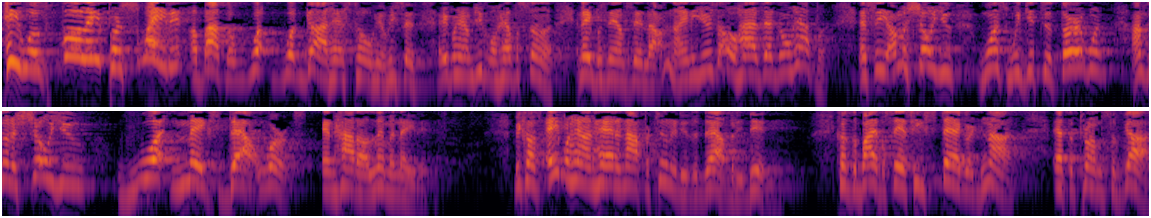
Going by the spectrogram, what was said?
He was fully persuaded about the, what, what God has told him. He said, Abraham, you're going to have a son. And Abraham said, I'm 90 years old. How is that going to happen? And see, I'm going to show you, once we get to the third one, I'm going to show you what makes doubt works and how to eliminate it. Because Abraham had an opportunity to doubt, but he didn't. Because the Bible says he staggered not at the promise of God.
